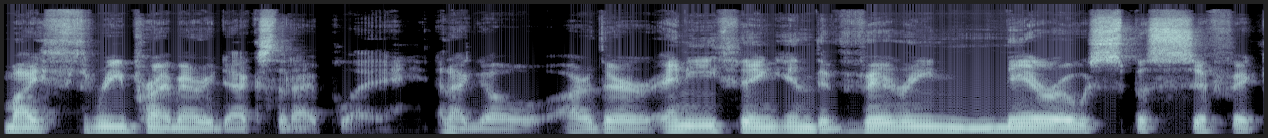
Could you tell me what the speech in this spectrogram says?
my three primary decks that I play. And I go, are there anything in the very narrow, specific,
